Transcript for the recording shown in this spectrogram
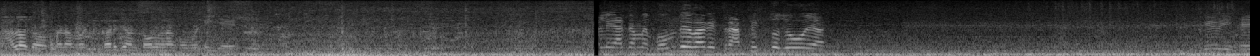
હાલો તો ફટાફટ કરજો ટોલ નાકો વટી જાય. ખાલી આ તમે બોમ્બે વાળી ટ્રાફિક તો જોવો યાર કેવી છે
